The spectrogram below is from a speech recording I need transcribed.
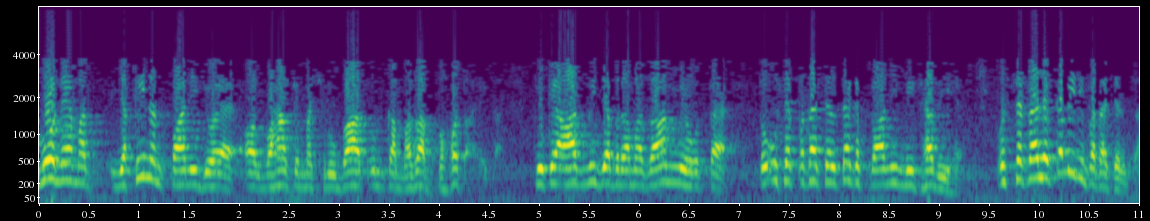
وہ نعمت یقیناً پانی جو ہے اور وہاں کے مشروبات، ان کا مزہ بہت آئے گا۔ کیونکہ آدمی جب رمضان میں ہوتا ہے، تو اسے پتہ چلتا ہے کہ پانی میٹھا بھی ہے۔ اس سے پہلے کبھی نہیں پتہ چلتا۔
